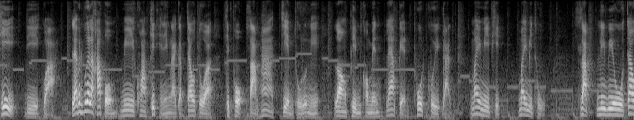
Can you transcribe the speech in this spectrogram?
ที่ดีกว่า และเพื่อนๆล่ะครับผมมีความคิดเห็นอย่างไรกับเจ้าตัว 1635 GM2 รุ่นนี้ ลองพิมพ์คอมเมนต์แลกเปลี่ยนพูดคุยกัน ไม่มีผิดไม่มีถูก สำหรับรีวิวเจ้า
